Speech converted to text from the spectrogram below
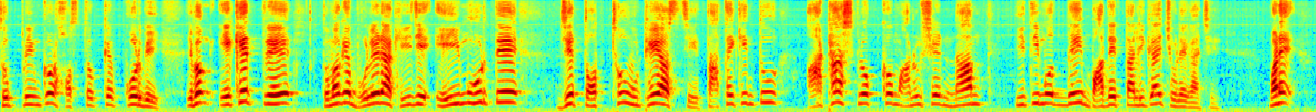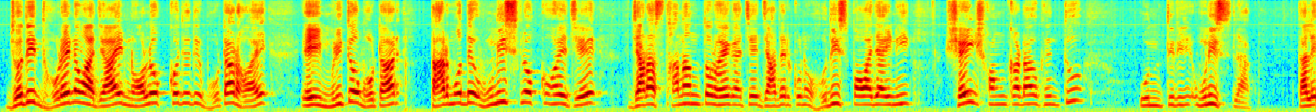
সুপ্রিম কোর্ট হস্তক্ষেপ করবে। এবং এক্ষেত্রে তোমাকে বলে রাখি যে, এই মুহূর্তে যে তথ্য উঠে আসছে, তাতে কিন্তু আঠাশ লক্ষ মানুষের নাম ইতিমধ্যেই বাদের তালিকায় চলে গেছে। মানে যদি ধরে নেওয়া যায় ন লক্ষ যদি ভোটার হয়, এই মৃত ভোটার তার মধ্যে উনিশ লক্ষ হয়েছে যারা স্থানান্তর হয়ে গেছে, যাদের কোনো হদিস পাওয়া যায়নি, সেই সংখ্যাটাও কিন্তু উনত্রিশ, উনিশ লাখ। তাহলে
